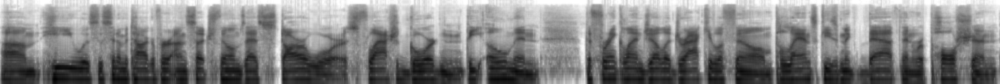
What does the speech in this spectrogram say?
Um, he was the cinematographer on such films as Star Wars, Flash Gordon, The Omen, the Frank Langella Dracula film, Polanski's Macbeth and Repulsion,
